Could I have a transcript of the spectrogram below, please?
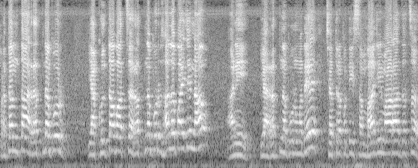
प्रथमता रत्नपूर या खुलताबादचं रत्नपूर झालं पाहिजे नाव. आणि या रत्नपूरमध्ये छत्रपती संभाजी महाराजाचं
